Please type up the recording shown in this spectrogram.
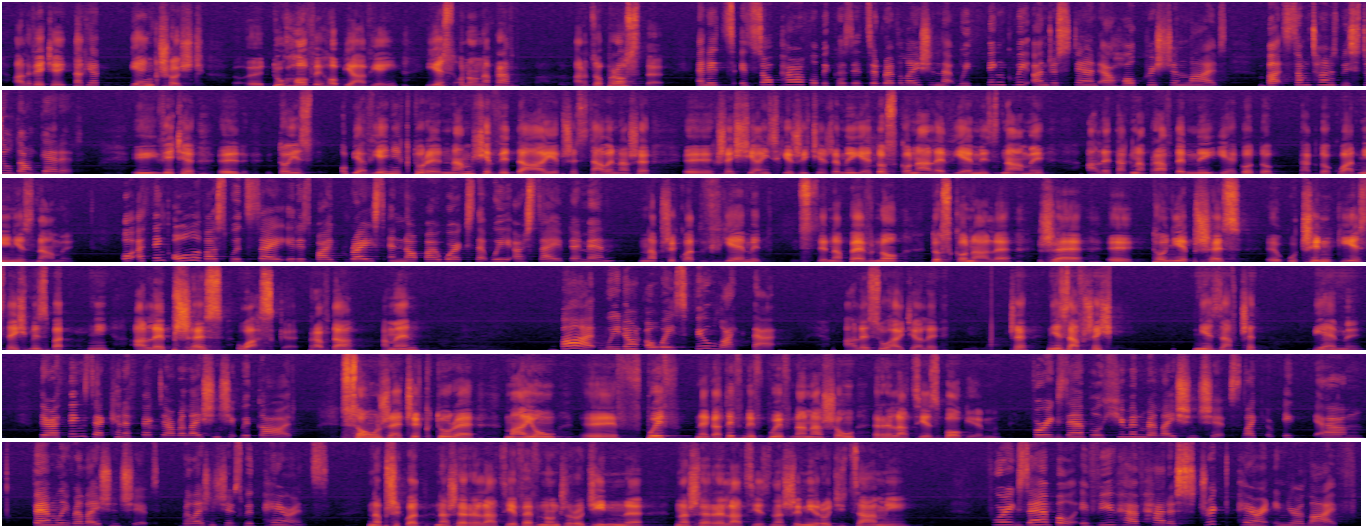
Ale wiecie, tak jak większość y, duchowych objawień, jest ono naprawdę bardzo, bardzo proste. And it's, it's so powerful because it's a revelation that we think we understand our whole Christian lives, but sometimes we still don't get it. I wiecie, y, to jest objawienie, które nam się wydaje przez całe nasze y, chrześcijańskie życie, że my je doskonale wiemy, znamy, ale tak naprawdę my jego do, tak dokładnie nie znamy. Well, I think all of us would say it is by grace and not by works that we are saved. Amen? Na przykład wiemy wszyscy na pewno doskonale, że y, to nie przez y, uczynki jesteśmy zbawieni, ale przez łaskę, prawda? Amen? But we don't always feel like that. Ale słuchajcie, ale nie zawsze, nie zawsze, nie zawsze wiemy. There are things that can affect our relationship with God. Są rzeczy, które mają e, wpływ, negatywny wpływ na naszą relację z Bogiem. For example, human relationships, like um, family relationships, relationships with parents. Na przykład nasze relacje wewnątrzrodzinne, nasze relacje z naszymi rodzicami. For example, if you have had a strict parent in your life,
